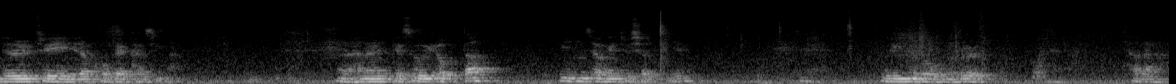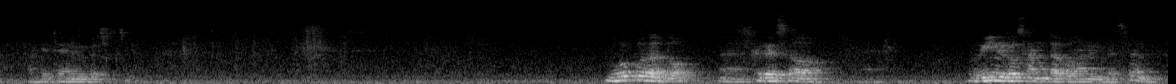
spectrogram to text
늘 죄인이라 고백하지만 하나님께서 의롭다 인정해 주셨기에 의인으로 오늘을 살아가게 되는 것이지요. 무엇보다도 그래서 의인으로 산다고 하는 것은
